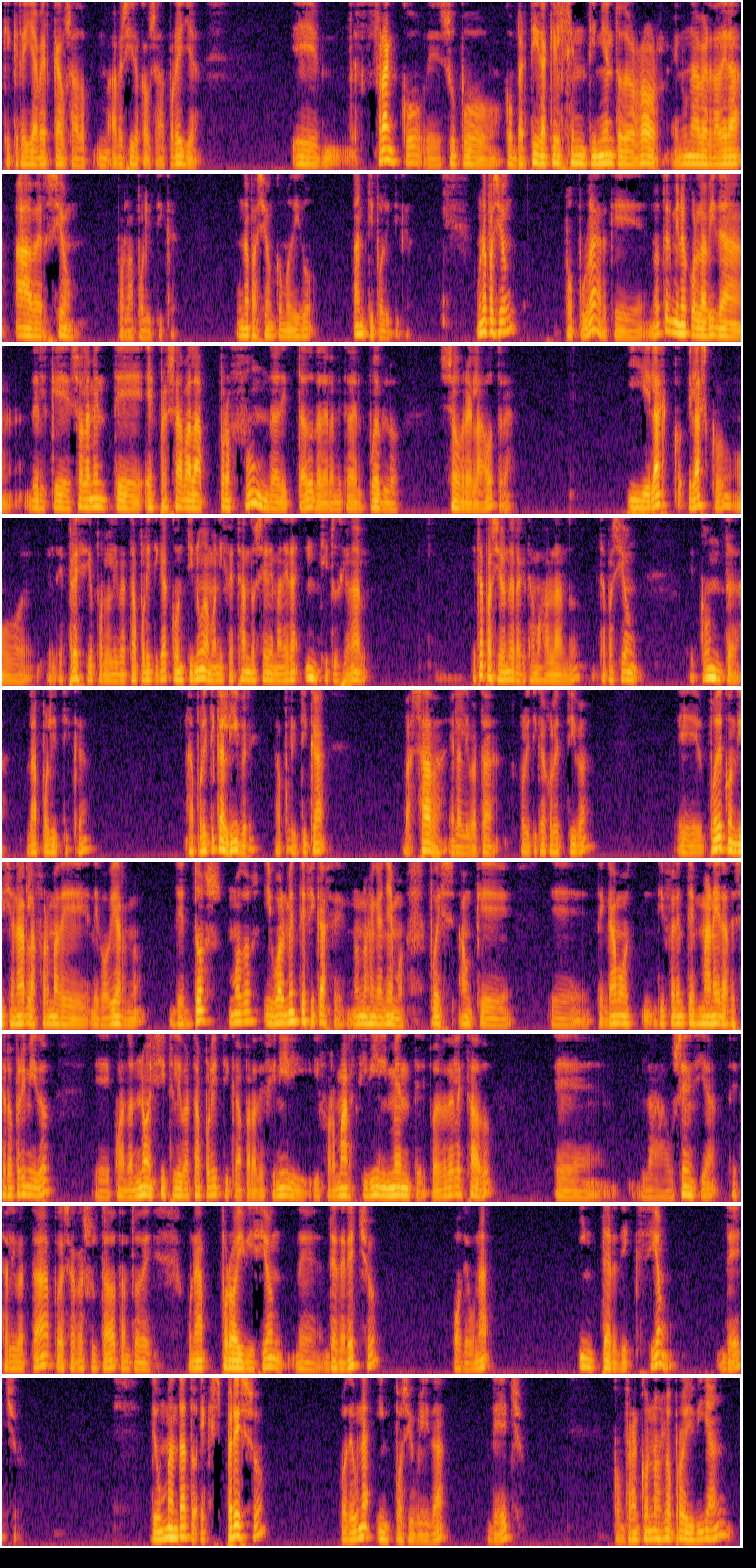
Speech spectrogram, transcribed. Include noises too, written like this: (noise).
que creía haber causado, haber sido causada por ella. Eh, Franco supo convertir aquel sentimiento de horror en una verdadera aversión por la política, una pasión, como digo, antipolítica, una pasión popular que no terminó con la vida del que solamente expresaba la profunda dictadura de la mitad del pueblo sobre la otra. Y el asco, el asco o el desprecio por la libertad política continúa manifestándose de manera institucional. Esta pasión de la que estamos hablando, esta pasión contra la política, la política libre, la política basada en la libertad política colectiva, eh, puede condicionar la forma de, gobierno de dos modos igualmente eficaces, no nos engañemos, pues aunque eh, tengamos diferentes maneras de ser oprimidos, eh, cuando no existe libertad política para definir y, y formar civilmente el poder del Estado, la ausencia de esta libertad puede ser resultado tanto de una prohibición de, de derecho o de una interdicción de hecho de un mandato expreso o de una imposibilidad de hecho. Con Franco nos lo prohibían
